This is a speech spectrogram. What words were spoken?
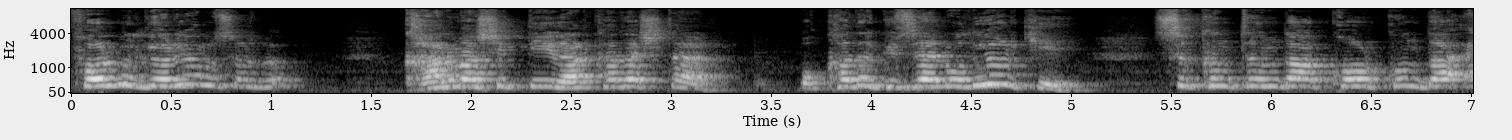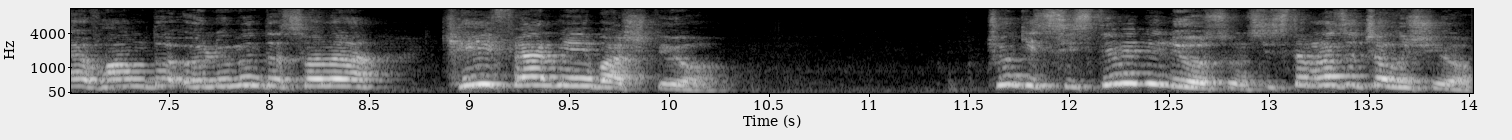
formül görüyor musunuz? Karmaşık değil arkadaşlar. O kadar güzel oluyor ki sıkıntında, korkunda, evhamda, ölümünde sana keyif vermeye başlıyor. Çünkü sistemi biliyorsun. Sistem nasıl çalışıyor?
